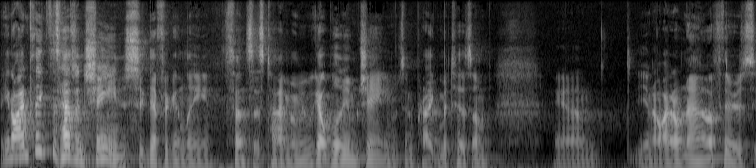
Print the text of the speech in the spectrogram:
you know, I think this hasn't changed significantly since this time. I mean, we got William James and pragmatism, and, you know, I don't know if there's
